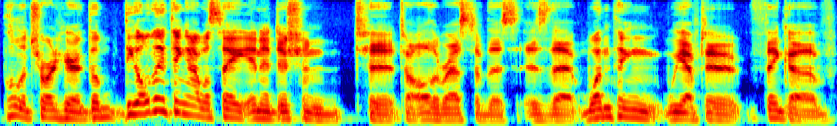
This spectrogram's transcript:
pull it short here. The the only thing I will say in addition to to all the rest of this is that one thing we have to think of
